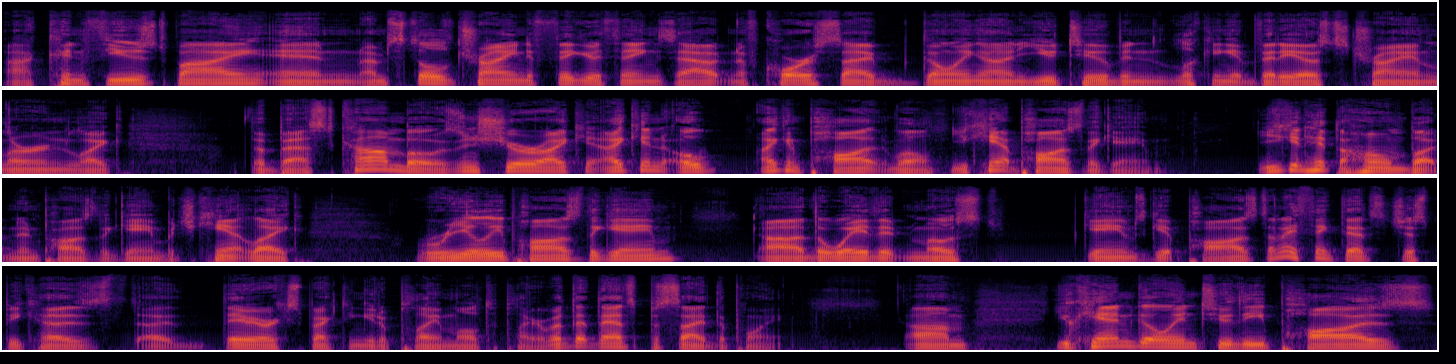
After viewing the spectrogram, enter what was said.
uh, confused by, and I'm still trying to figure things out. And of course, I'm going on YouTube and looking at videos to try and learn like the best combos. And sure, I can, I can, op- I can pause. Well, you can't pause the game you can hit the home button and pause the game, but you can't like really pause the game uh, the way that most games get paused. And I think that's just because uh, they're expecting you to play multiplayer, but that, that's beside the point. Um, you can go into the pause,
